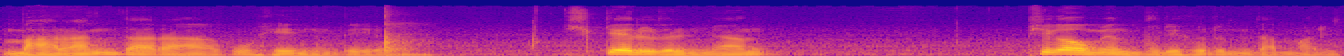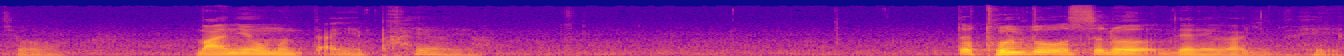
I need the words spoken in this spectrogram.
말한다라고 해 있는데요. 쉽게 예를 들면 비가 오면 물이 흐른단 말이죠. 많이 오면 땅이 파여요. 또 돌도 쓸어 내려가기도 해요.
